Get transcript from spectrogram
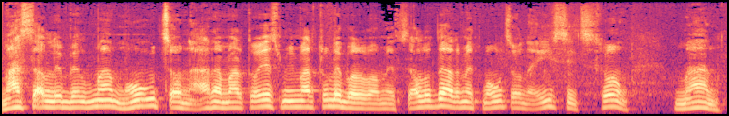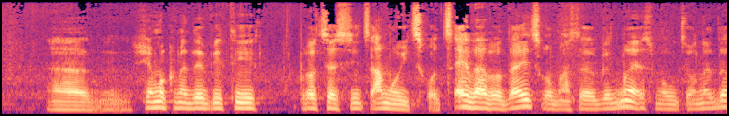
მასწავლებელმა მოუწონა არა მარტო ეს მიმართულება რომ ესწავლოდა, არამედ მოუწონა ისიც რომ მან შემოქმედებითი პროცესი წამოიწყო, წერა რო დაიწყო მასწავლებელმა ეს მოუწონა და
